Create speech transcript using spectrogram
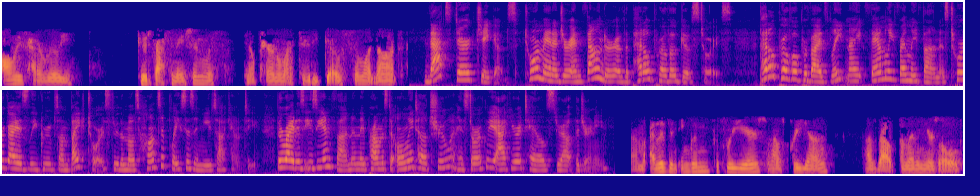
always had a really good fascination with, you know, paranormal activity, ghosts, and whatnot. That's Derek Jacobs, tour manager and founder of the Pedal Provo Ghost Tours. Pedal Provo provides late night, family friendly fun as tour guides lead groups on bike tours through the most haunted places in Utah County. The ride is easy and fun, and they promise to only tell true and historically accurate tales throughout the journey. Um, I lived in England for three years when I was pretty young. I was about 11 years old,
